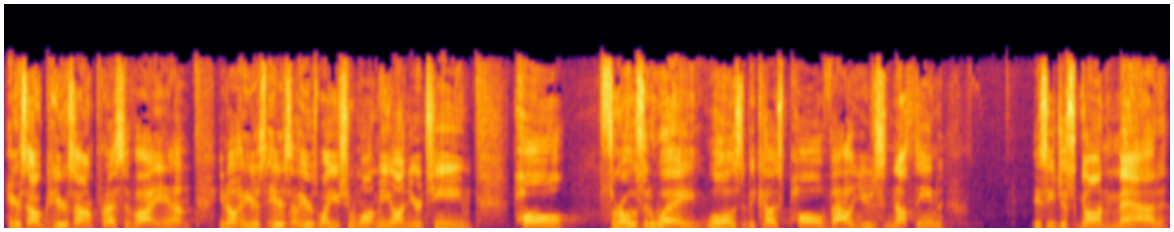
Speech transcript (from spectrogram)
Here's how here's how impressive I am. You know, here's here's here's why you should want me on your team. Paul throws it away. Well, is it because Paul values nothing? Is he just gone mad?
